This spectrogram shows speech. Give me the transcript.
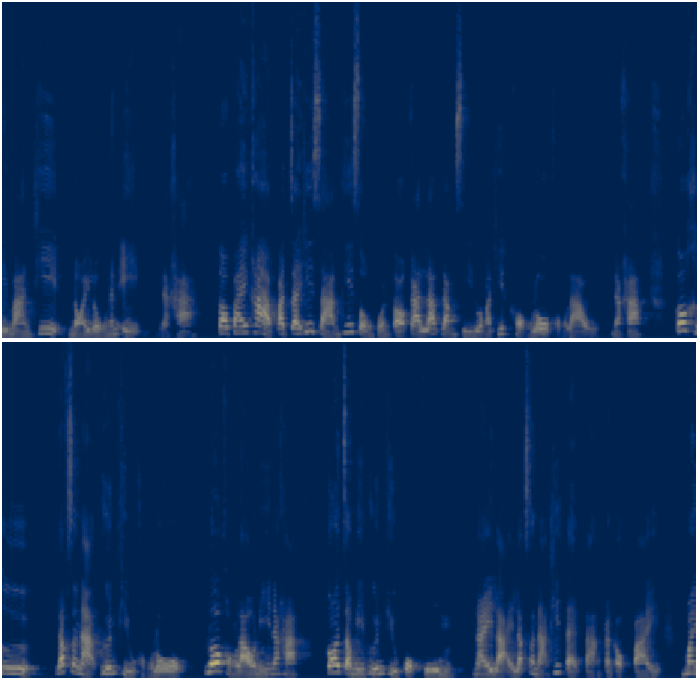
ริมาณที่น้อยลงนั่นเองนะคะ ต่อไปค่ะ ปัจจัยที่ 3 ที่ส่งผลต่อการรับรังสีดวงอาทิตย์ของโลกของเรานะคะ ก็คือลักษณะพื้นผิวของโลก โลกของเรานี้นะคะ ก็จะมีพื้นผิวปกคลุมในหลายลักษณะที่แตกต่างกันออกไป ไม่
